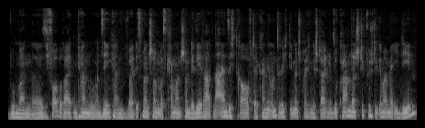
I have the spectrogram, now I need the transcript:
wo man äh, sich vorbereiten kann, wo man sehen kann, wie weit ist man schon, was kann man schon. Der Lehrer hat eine Einsicht drauf, der kann den Unterricht dementsprechend gestalten. Und so kamen dann Stück für Stück immer mehr Ideen.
